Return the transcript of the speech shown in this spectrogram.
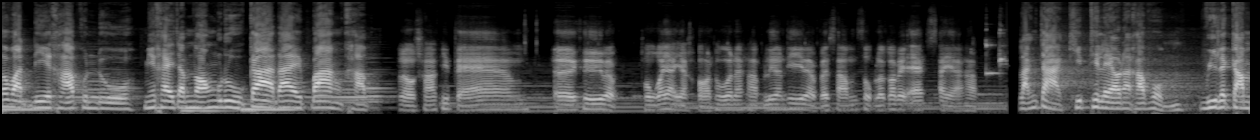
สวัสดีครับคุณดู มีใครจำน้องรูก้าได้บ้างครับ ฮัลโหลครับพี่แปมเออคือแบบผมก็อยากอยากขอโทษนะครับ เรื่องที่แบบไปซ้ำศพแล้วก็ไปแอคใส่อะครับ หลังจากคลิปที่แล้วนะครับผม วีรกรรม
